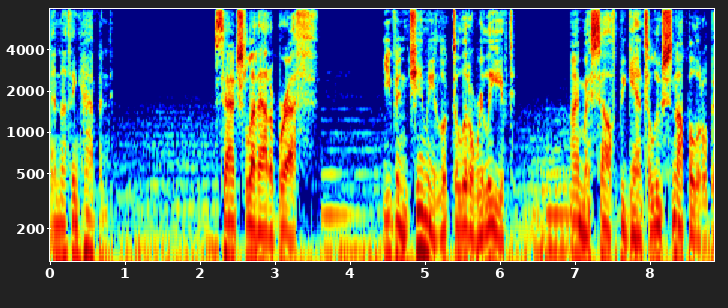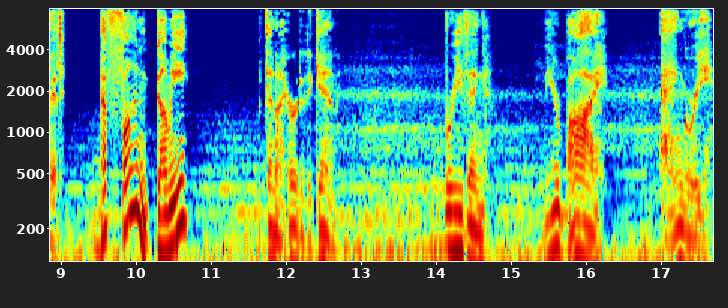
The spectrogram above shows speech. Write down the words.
and nothing happened. Satch let out a breath. Even Jimmy looked a little relieved. I myself began to loosen up a little bit. Have fun, dummy! But then I heard it again. Breathing. Nearby. Angry.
